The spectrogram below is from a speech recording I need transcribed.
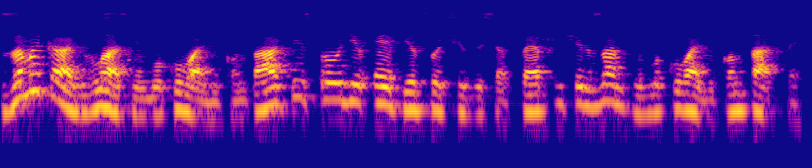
Замикають власні блокувальні контакти із проводів Е561 через замкні блокувальні контакти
